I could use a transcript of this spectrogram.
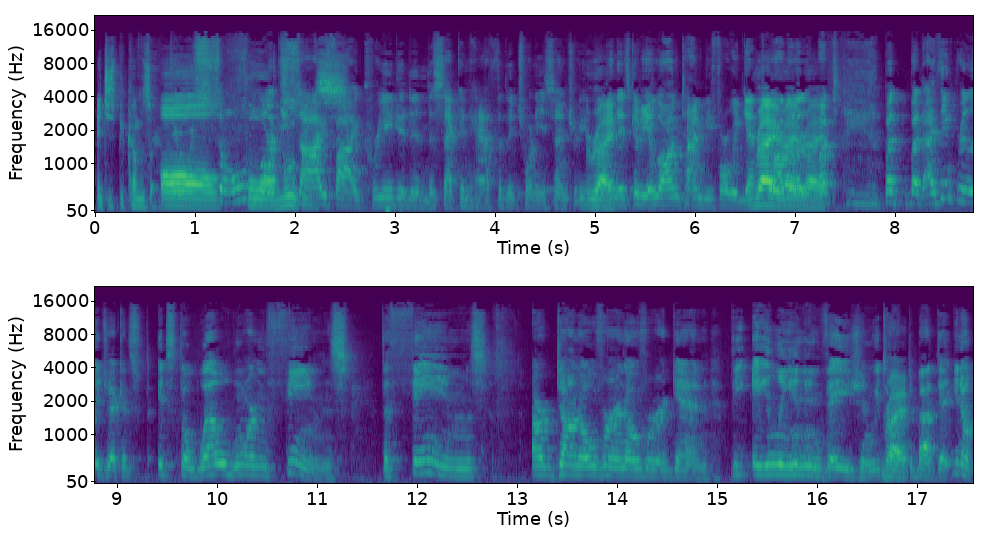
it just becomes all there was so for much movies. sci-fi created in the second half of the 20th century. Right, and it's going to be a long time before we get right, to all right, right. books. But but I think really, Jack, it's it's the well-worn themes. The themes are done over and over again. The alien invasion, we talked right. about that. You know,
